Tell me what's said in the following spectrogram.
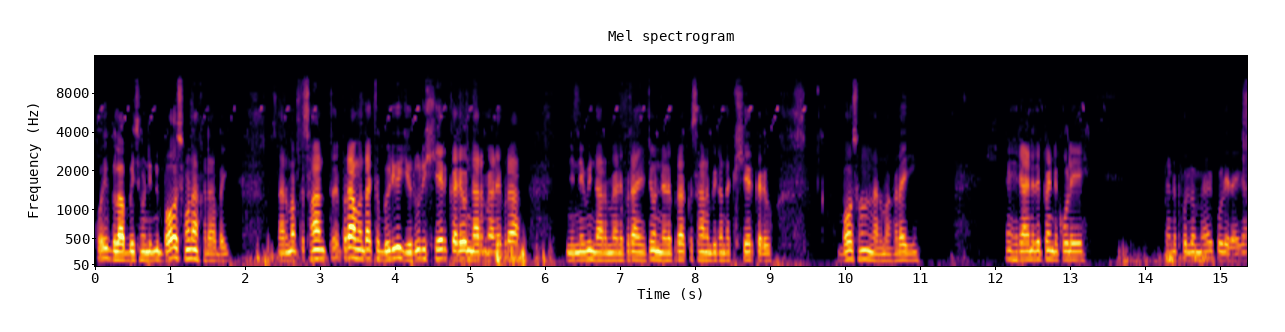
ਕੋਈ ਗੁਲਾਬੀ ਸੁੰਡੀ ਨਹੀਂ, ਬਹੁਤ ਸੋਹਣਾ ਖੜਾ ਬਾਈ। ਨਰਮਾ ਕਿਸਾਨ ਤੇ ਭਰਾਵਾਂ ਤੱਕ ਵੀਡੀਓ ਜ਼ਰੂਰ ਸ਼ੇਅਰ ਕਰਿਓ, ਨਰਮੇ ਵਾਲੇ ਭਰਾ, ਜਿੰਨੇ ਵੀ ਨਰਮੇ ਵਾਲੇ ਭਰਾ ਝੋਨੇ ਵਾਲੇ ਭਰਾ, ਕਿਸਾਨ ਵੀਰਾਂ ਤੱਕ ਸ਼ੇਅਰ ਕਰਿਓ। ਬਹੁਤ ਸੋਹਣਾ ਨਰਮਾ ਖੜਾ ਜੀ। ਇਹ ਹਰਿਆਣੇ ਦੇ ਪਿੰਡ ਕੋਲੇ, ਪਿੰਡ ਫੁੱਲੋ ਮਹਿਰ ਕੋਲੇ ਰਹੇਗਾ,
